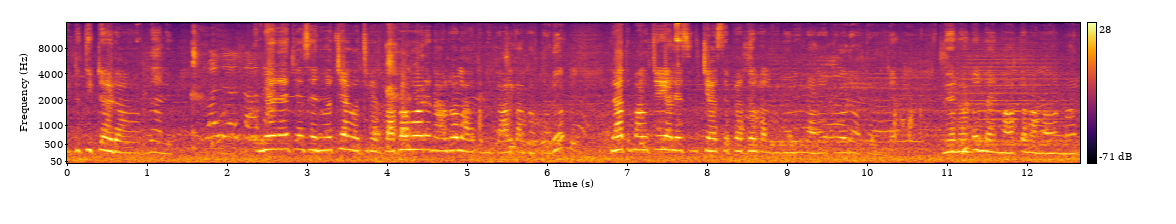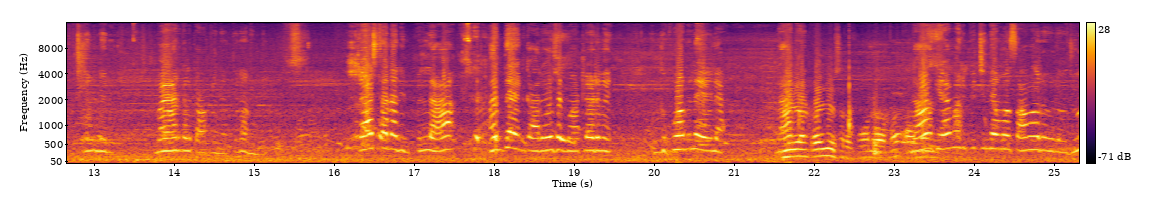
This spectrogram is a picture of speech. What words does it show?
ఇటు తిట్టాడు ఆ నేనేం చేశాను? వచ్చాక వచ్చి కదా. పాప కూడా నాలుగు రోజులు అవుతుంది కాలు కలుపుతాడు లేకపోతే మనం చేయాలేసి చేస్తే పెద్దలు కలిపి నలుగురు అడగట్టు కూడా అవుతాడంటే నేను ఉంటుంది మా అత్త మా మామ మార్పించుకొని నేను మా కాకుండా చెప్తున్నాను చేస్తాను నేను పిల్ల? అంతే ఇంకా ఆ రోజు మాట్లాడమే. ఇంక ఫోన్లో వేయలే నాకేమనిపించిందేమో సోమవారం రోజు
